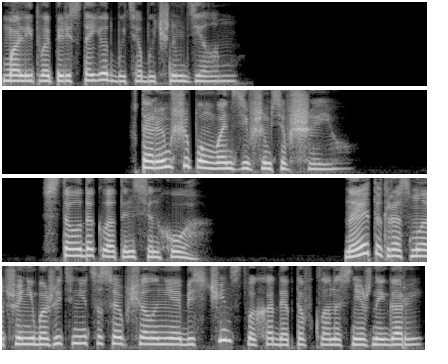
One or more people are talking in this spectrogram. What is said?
молитва перестает быть обычным делом. Вторым шипом, вонзившимся в шею, стал доклад Инсенхуа. На этот раз младшая небожительница сообщала не о бесчинствах адептов клана Снежной горы,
